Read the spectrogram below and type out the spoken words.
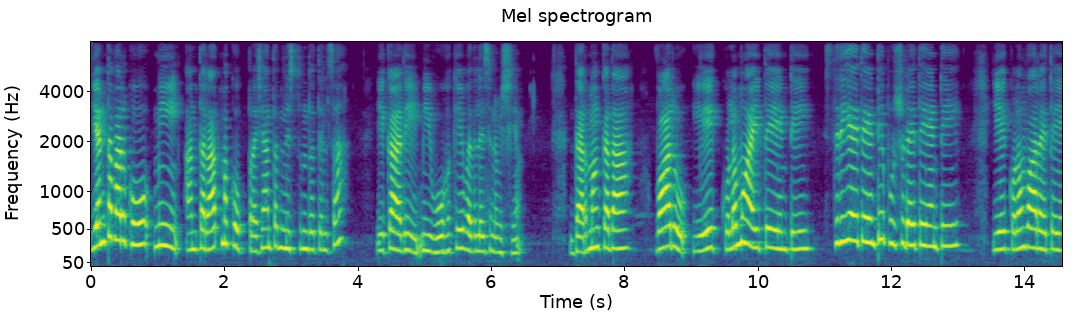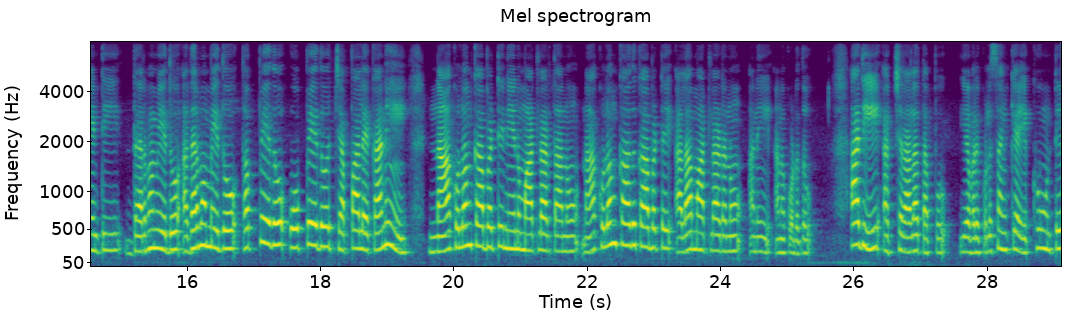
ఎంతవరకు మీ అంతరాత్మకు ప్రశాంతతనిస్తుందో తెలుసా? ఇక అది మీ ఊహకే వదిలేసిన విషయం. ధర్మం కదా. వారు ఏ కులము అయితే ఏంటి? స్త్రీ అయితే ఏంటి? పురుషుడైతే ఏంటి? ఏ కులం వారైతే ఏంటి? ధర్మం ఏదో అధర్మం ఏదో తప్పేదో ఒప్పేదో చెప్పాలే కానీ నా కులం కాబట్టి నేను మాట్లాడతాను నా కులం కాదు కాబట్టి అలా మాట్లాడను అని అనకూడదు. అది అక్షరాల తప్పు. ఎవరి కుల సంఖ్య ఎక్కువ ఉంటే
